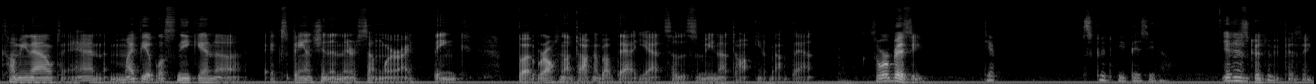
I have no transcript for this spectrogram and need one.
coming out. And might be able to sneak in a expansion in there somewhere, I think. But we're also not talking about that yet. So this is me not talking about that. So we're busy. Yep. It's good to be busy, though. It is good to be busy.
